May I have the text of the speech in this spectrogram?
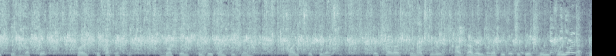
ঋষিক দত্ত ছয়শো পঁচাশি দশম সূর্যকান্তি জন ছয়শো তিরাশি। এছাড়া সোনারপুরের সাজা বিদ্যাপীঠ থেকে দুই পরীক্ষার্থী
